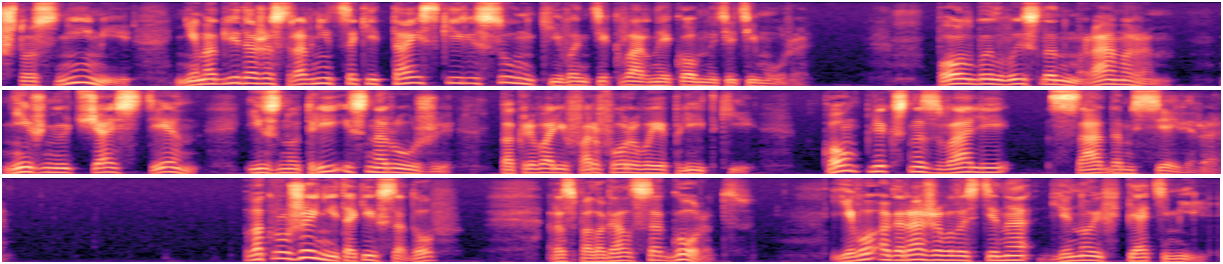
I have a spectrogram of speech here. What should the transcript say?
что с ними не могли даже сравниться китайские рисунки в антикварной комнате Тимура. Пол был выслан мрамором, нижнюю часть стен изнутри и снаружи покрывали фарфоровые плитки. Комплекс назвали «Садом Севера». В окружении таких садов располагался город. Его огораживала стена длиной в пять миль.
